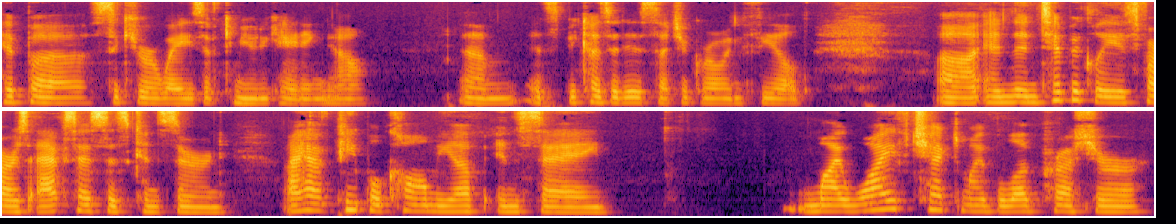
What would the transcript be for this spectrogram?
HIPAA secure ways of communicating now. Um, it's because it is such a growing field. Uh, and then typically, as far as access is concerned, I have people call me up and say, My wife checked my blood pressure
